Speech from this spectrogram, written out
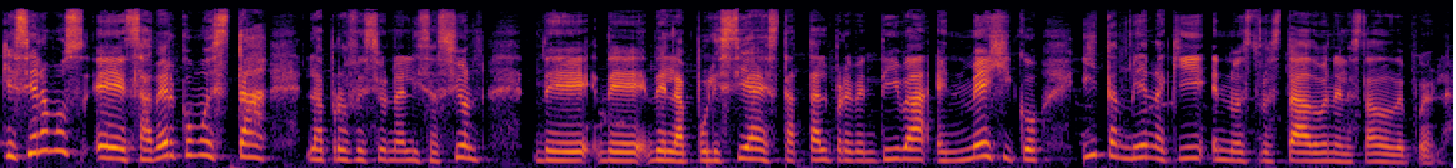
quisiéramos eh, saber cómo está la profesionalización de, la Policía Estatal Preventiva en México y también aquí en nuestro estado, en el estado de Puebla.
